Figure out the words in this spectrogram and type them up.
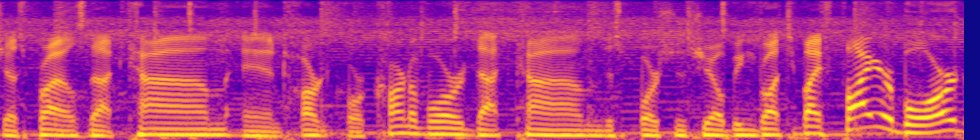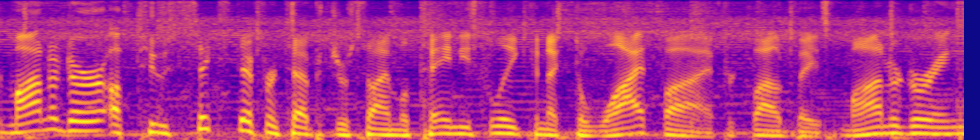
JessPryles.com and HardcoreCarnivore.com. This portion of the show being brought to you by Fireboard. Monitor up to six different temperatures simultaneously. Connect to Wi Fi for cloud based monitoring.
